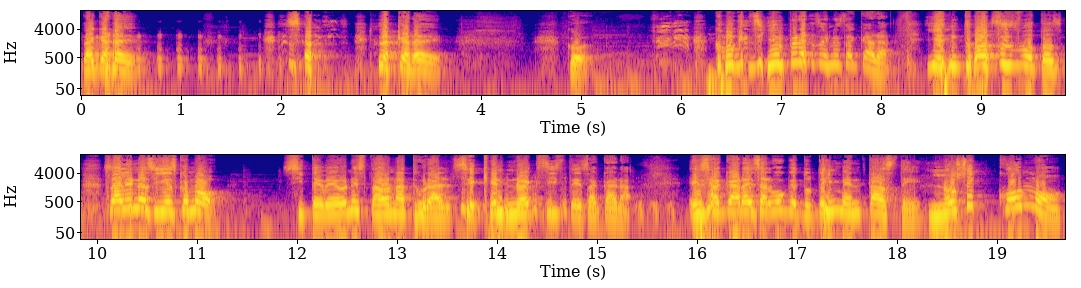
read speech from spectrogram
la cara de. ¿Sabes? La cara de. Como, como que siempre hacen esa cara. Y en todas sus fotos salen así. Es como. Si te veo en estado natural, sé que no existe esa cara. Esa cara es algo que tú te inventaste. No sé cómo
